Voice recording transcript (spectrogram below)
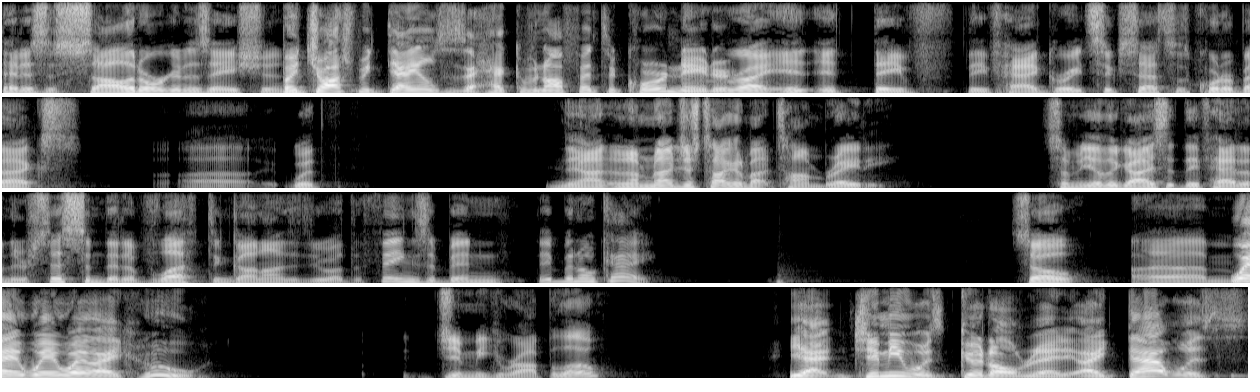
that is a solid organization. But Josh McDaniels is a heck of an offensive coordinator. right, it, it they've they've had great success with quarterbacks. Uh, with now, and I'm not just talking about Tom Brady. Some of the other guys that they've had in their system that have left and gone on to do other things have been they've been okay. So um, Wait, wait, wait. Like who? Jimmy Garoppolo, Yeah, Jimmy was good already. Like that was.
